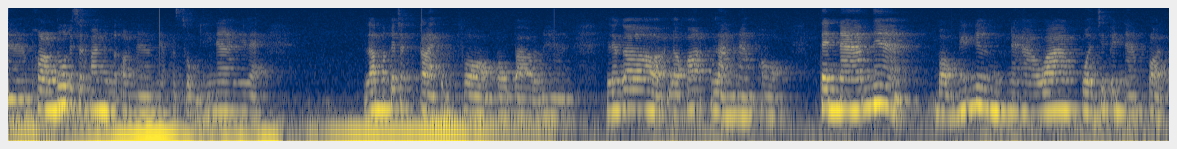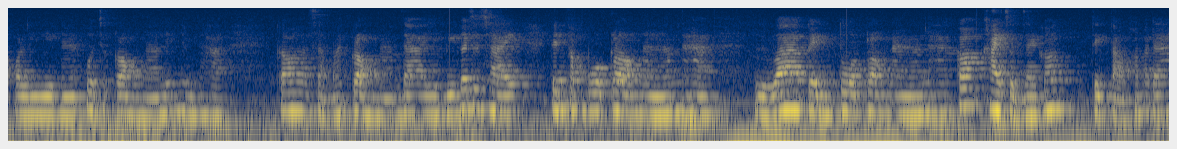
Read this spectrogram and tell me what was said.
น้ำพอเรานวดไปสักพักหนึงเราเอาน้ำเนี่ยผสมที่หน้านี่แหละ แล้วมันก็จะกลายเป็นฟองเบาๆนะคะแล้วก็เราก็ล้างน้ำออก แต่น้ำเนี่ยบอกนิดนึงนะคะว่าควรจะเป็นน้ำปลอดคลอรีนนะควรจะกรองน้ำนิดนึงนะคะ ก็สามารถกรองน้ำได้อย่างบีก็จะใช้เป็นฝักบัวกรองน้ำนะคะหรือว่าเป็นตัวกรองน้ำนะคะ ก็ใครสนใจก็ติดต่อเข้ามาได้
